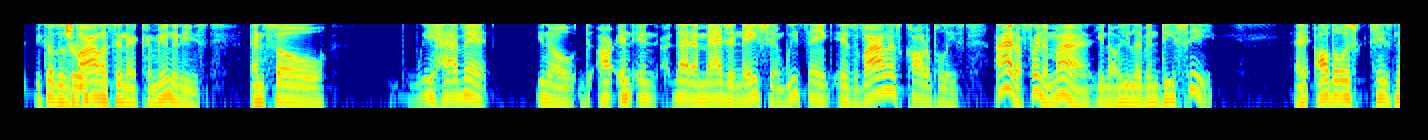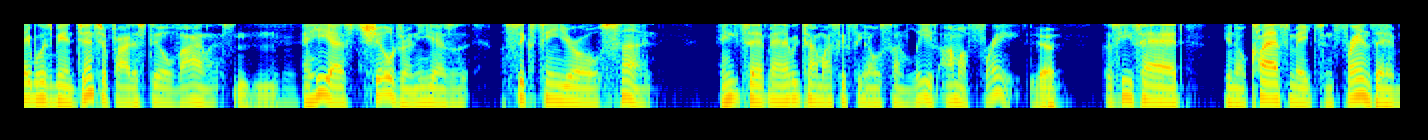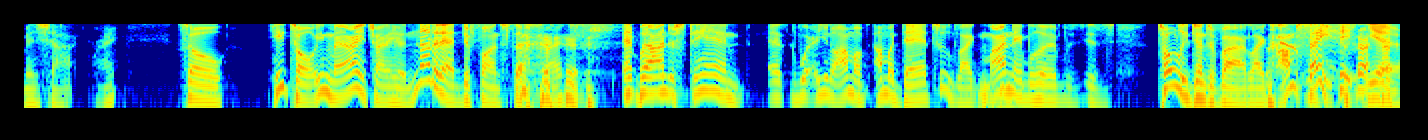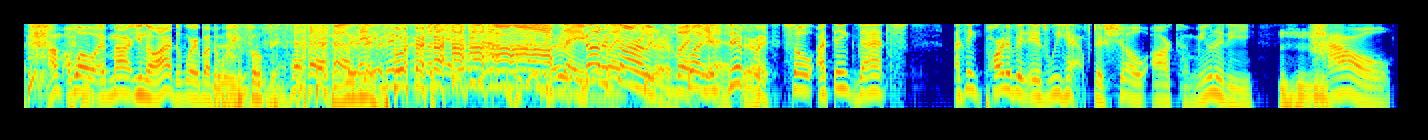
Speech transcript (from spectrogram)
because there's True. violence in their communities. And so we haven't, you know, our in, in that imagination, we think is violence, call the police. I had a friend of mine, you know, he lived in DC. And although his his neighborhood's being gentrified, it's still violence. hmm and he has children. He has a 16 year old son. And he said, Man, every time my 16 year old son leaves, I'm afraid Yeah. Because he's had, you know, classmates and friends that have been shot, right? So he told me, Man, I ain't trying to hear none of that defund stuff, right? and but I understand, as, where, you know, I'm a I'm a dad too. Like my Mhm. neighborhood is totally gentrified. Like I'm safe. yeah. I'm well, my you know, I had to worry about the white folk that live maybe, next maybe door. some of that, maybe not entirely safe. Not but- entirely, Yeah. but, but it's yeah. different. So I think that's, I think part of it is we have to show our community hmm how,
